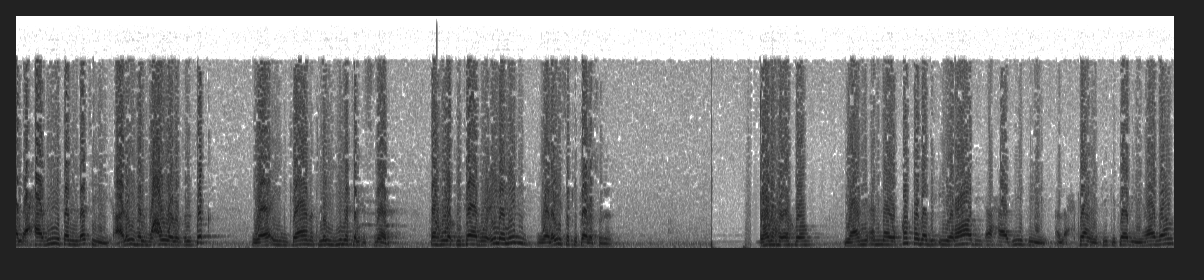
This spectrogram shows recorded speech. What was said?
الأحاديث التي عليها المعول في الفقه وإن كانت لينة الإسناد فهو كتاب علل وليس كتاب سنن. واضح يا أخوة؟ يعني أنه قصد بإيراد أحاديث الأحكام في كتابه هذا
